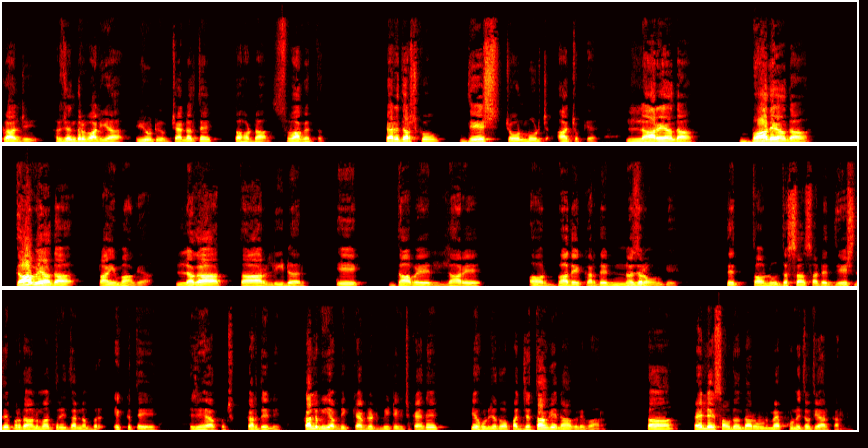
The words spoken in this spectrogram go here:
ਕਾਲ ਜੀ। ਹਰਜਿੰਦਰ ਵਾਲੀਆ YouTube channel ਤੇ ਤੁਹਾਡਾ ਸਵਾਗਤ। ਪਿਆਰੇ ਦਰਸ਼ਕੋ, ਦੇਸ਼ ਚੋਣ ਮੋੜ ਚ ਆ ਚੁੱਕਿਆ ਹੈ। ਲਾਰਿਆਂ ਦਾ, ਵਾਅਦਿਆਂ ਦਾ, ਦਾਅਵਿਆਂ ਦਾ ਟਾਈਮ ਆ ਗਿਆ। ਲਗਾਤਾਰ ਲੀਡਰ ਇਹ ਦਾਅਵੇ, ਲਾਰੇ ਔਰ ਵਾਅਦੇ ਕਰਦੇ ਨਜ਼ਰ ਆਉਣਗੇ। ਤੇ ਤੁਹਾਨੂੰ ਦੱਸਾਂ, ਸਾਡੇ ਦੇਸ਼ ਦੇ ਪ੍ਰਧਾਨ ਮੰਤਰੀ ਦਾ ਨੰਬਰ 1 ਤੇ ਅਜਿਹਾ ਕੁਝ ਕਰਦੇ ਨੇ। ਕੱਲ ਵੀ ਆਪਦੀ ਕੈਬਨਿਟ ਮੀਟਿੰਗ 'ਚ ਕਹਿੰਦੇ ਕਿ ਹੁਣ ਜਦੋਂ ਆਪਾਂ ਜਿੱਤਾਂਗੇ ਨਾ ਅਗਲੇ ਵਾਰ, ਤਾਂ ਪਹਿਲੇ ਸੌਦਨ ਦਾ ਰੋਡ ਮੈਪ ਹੁਣੇ ਤੋਂ ਤਿਆਰ ਕਰ ਲਓ।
